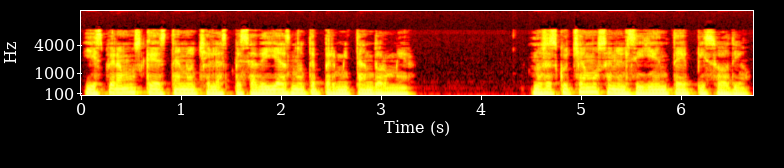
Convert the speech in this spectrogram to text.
y esperamos que esta noche las pesadillas no te permitan dormir. Nos escuchamos en el siguiente episodio.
